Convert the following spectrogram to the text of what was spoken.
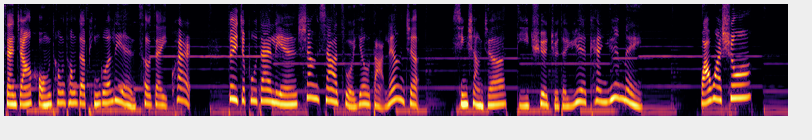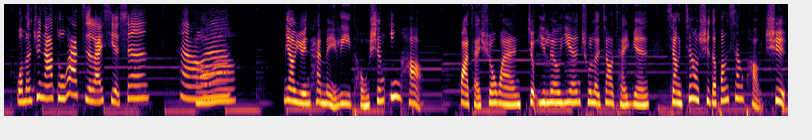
三张红彤彤的苹果脸凑在一块儿，对着布袋脸上下左右打量着，欣赏着，的确觉得越看越美。娃娃说：“我们去拿图画纸来写生。”好啊。妙云和美丽同声应好，话才说完，就一溜烟出了教材园，向教室的方向跑去。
